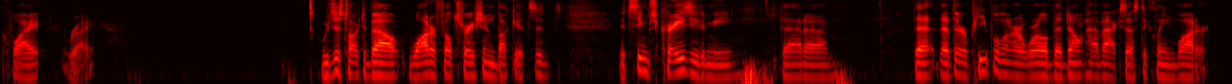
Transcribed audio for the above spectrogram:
quite right? We just talked about water filtration buckets. It, it seems crazy to me that, uh, that, that there are people in our world that don't have access to clean water.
